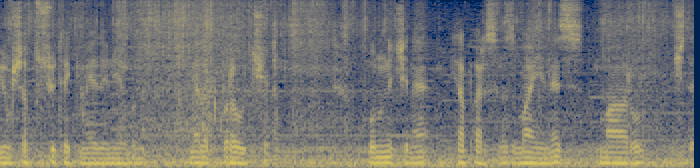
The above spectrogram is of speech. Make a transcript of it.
yumuşak süt ekmeği deniyor buna. Milk brooch. Bunun içine yaparsınız mayonez, marul işte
